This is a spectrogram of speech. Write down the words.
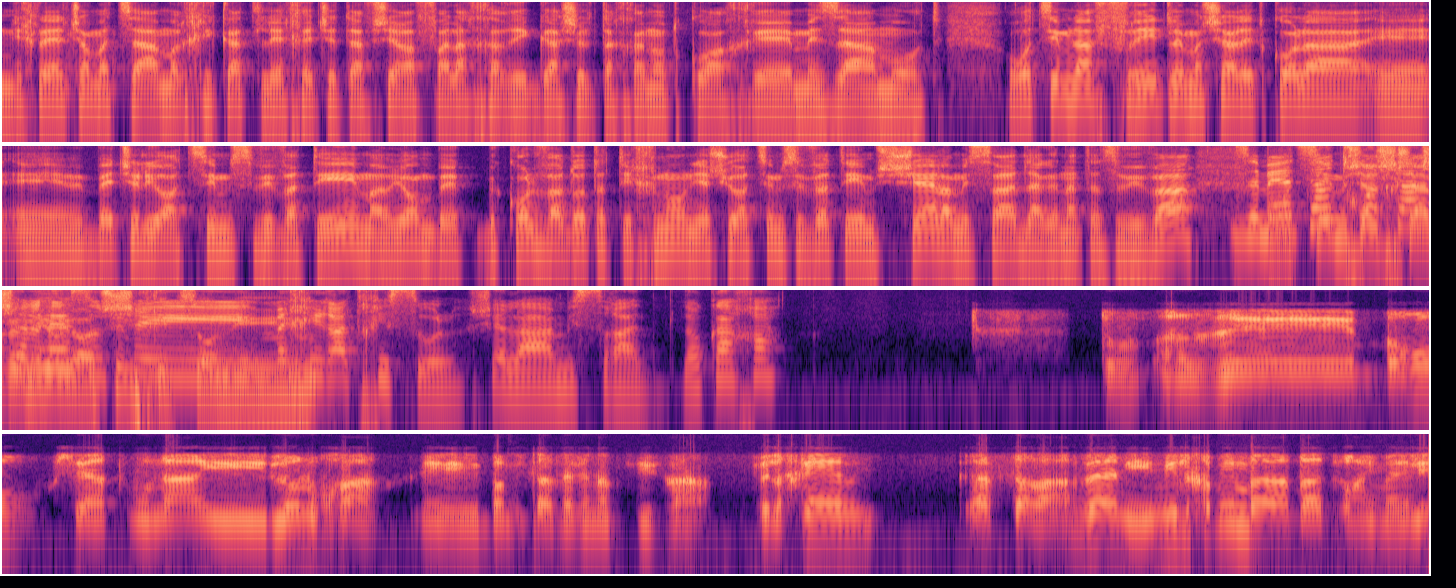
נכללת שם הצעה מרחיקת לכת שתאפשר הפעלה חריגה של תחנות כוח מזהמות. רוצים להפריט למשל את כל ההיבט של יועצים סביבתיים, היום בכל ועדות התכנון יש יועצים סביבתיים של המשרד להגנת הסביבה. זה מייצר תחושה של איזושהי מכירת חיסול של המשרד, לא ככה? טוב, אז uh, ברור שהתמונה היא לא נוחה uh, במשרד להגנת הסביבה, ולכן השרה ואני נלחמים בדברים האלה,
